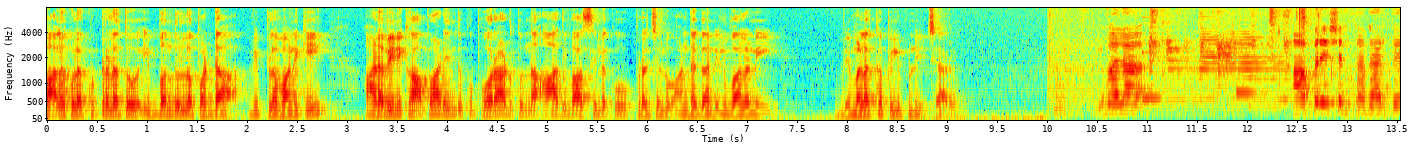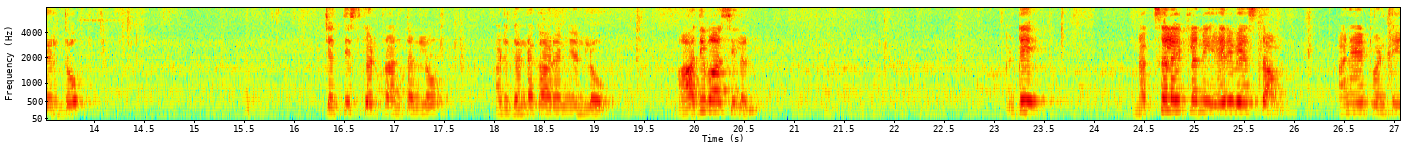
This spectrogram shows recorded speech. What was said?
పాలకుల కుట్రలతో ఇబ్బందుల్లో పడ్డ విప్లవానికి అడవిని కాపాడేందుకు పోరాడుతున్న ఆదివాసీలకు ప్రజలు అండగా నిలవాలని విమలక్క పిలుపునిచ్చారు. ఇవాళ ఆపరేషన్ కగార్ పేరుతో ఛత్తీస్గఢ్ ప్రాంతంలో అటు దండకారణ్యంలో ఆదివాసీలను అంటే నక్సలైట్లను ఏరివేస్తాం అనేటువంటి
